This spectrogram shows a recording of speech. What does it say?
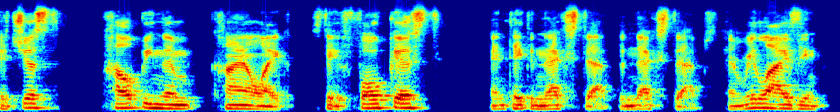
it's just helping them kind of like stay focused and take the next step, the next steps, and realizing,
